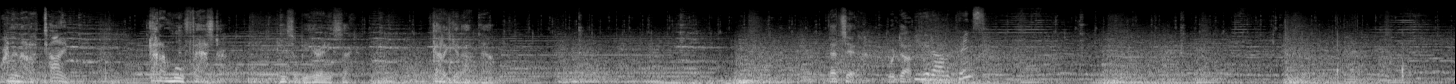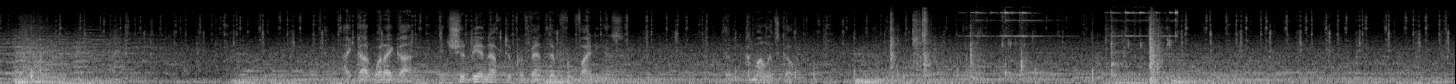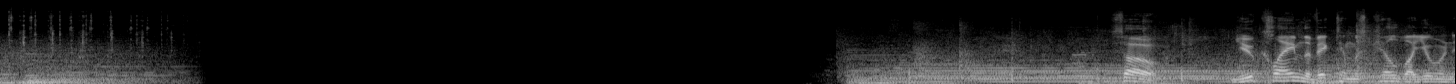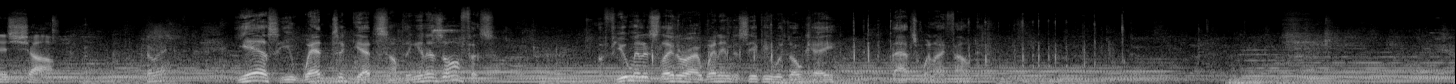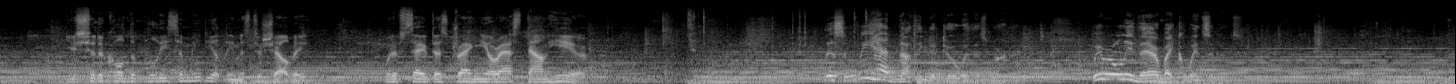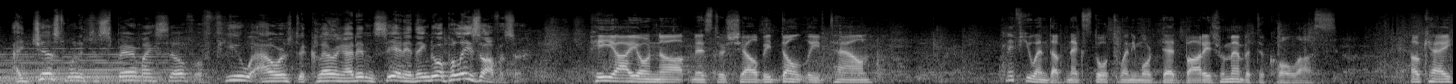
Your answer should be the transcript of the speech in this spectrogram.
Running out of time. Gotta move faster. Police will be here any second. Gotta get out now. That's it. We're done. You get all the prints? Got what I got. It should be enough to prevent them from finding us. Come on, let's go. So, you claim the victim was killed while you were in his shop, correct? Yes, he went to get something in his office. A few minutes later, I went in to see if he was okay. That's when I found him. You should have called the police immediately, Mr. Shelby. Would have saved us dragging your ass down here. Listen, we had nothing to do with this murder. We were only there by coincidence. I just wanted to spare myself a few hours declaring I didn't see anything to a police officer. PI or not, Mr. Shelby, don't leave town. And if you end up next door to any more dead bodies, remember to call us. Okay?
